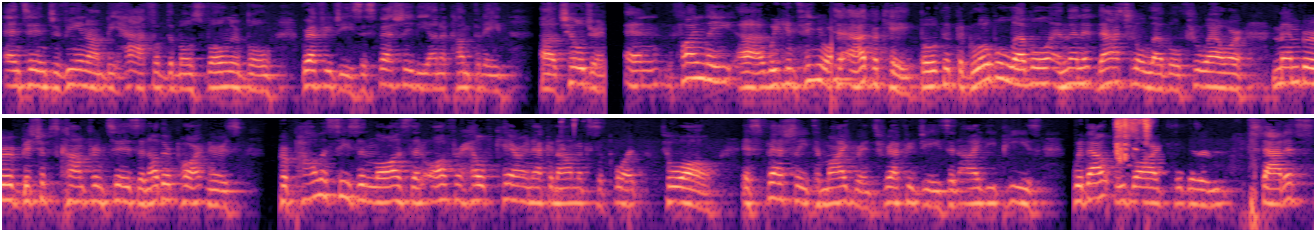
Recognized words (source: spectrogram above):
and to intervene on behalf of the most vulnerable refugees, especially the unaccompanied uh, children. And finally, uh, we continue to advocate both at the global level and then at national level through our member bishops' conferences and other partners for policies and laws that offer health care and economic support to all especially to migrants, refugees, and IDPs without regard to their status.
